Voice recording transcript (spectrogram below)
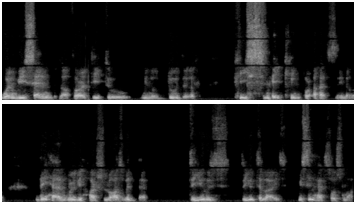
when we send the authority to you know do the peacemaking for us, you know, they have really harsh laws with them to use to utilize. We still have so SOSMA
